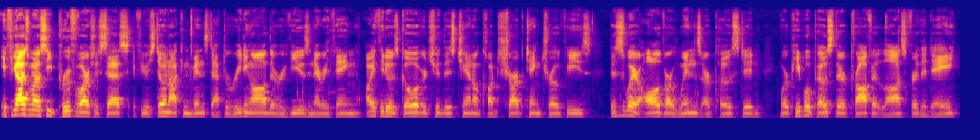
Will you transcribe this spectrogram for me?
If you guys want to see proof of our success, if you're still not convinced after reading all the reviews and everything, all you have to do is go over to this channel called Sharp Tank Trophies. This is where all of our wins are posted, where people post their profit loss for the day,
